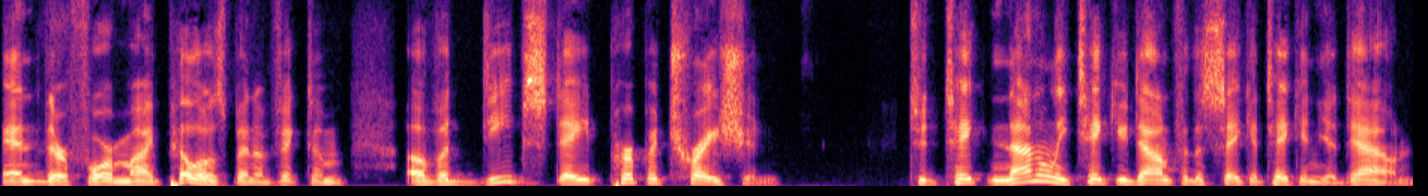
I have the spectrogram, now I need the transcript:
and therefore my pillow's been a victim of a deep state perpetration to take not only take you down for the sake of taking you down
